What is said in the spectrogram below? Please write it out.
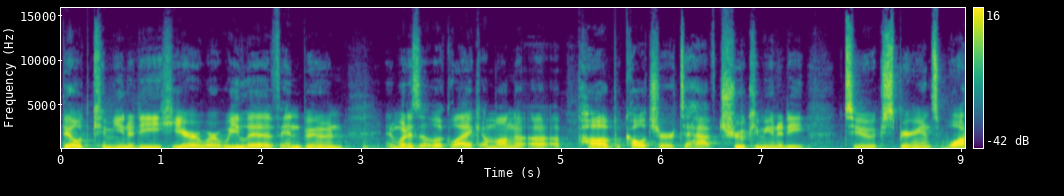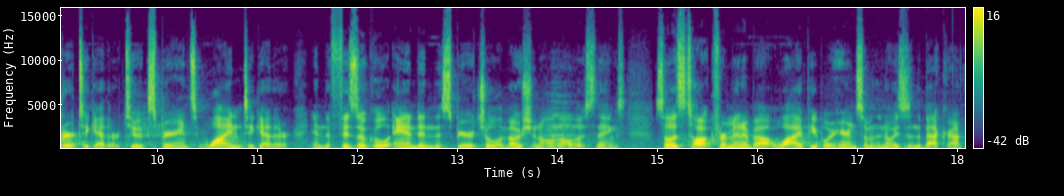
build community here where we live in Boone. And what does it look like among a, a pub culture to have true community to experience water together, to experience wine together in the physical and in the spiritual, emotional, and all those things. So let's talk for a minute about why people are hearing some of the noises in the background.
